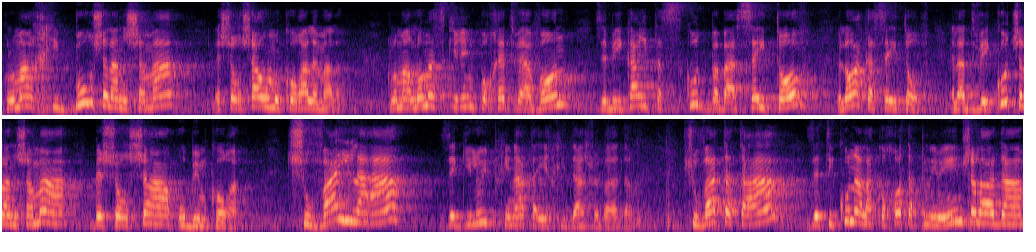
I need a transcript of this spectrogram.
כלומר, חיבור של הנשמה לשורשה ומקורה למעלה. כלומר, לא מזכירים פה חטא ועוון, זה בעיקר התעסקות במעשי טוב, ולא רק עשי טוב, אלא דבקות של הנשמה בשורשה ובמקורה. תשובה הילאה זה גילוי בחינת היחידה שבאדם. תשובת התאה זה תיקון על הכוחות הפנימיים של האדם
